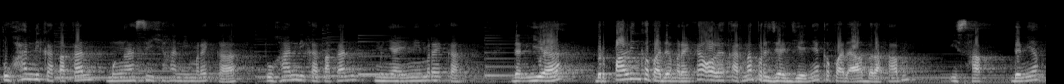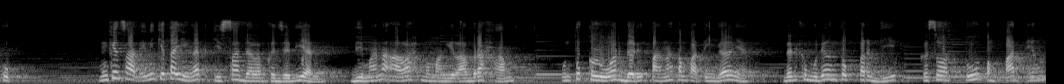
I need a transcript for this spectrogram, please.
Tuhan dikatakan mengasihani mereka, Tuhan dikatakan menyayangi mereka. Dan ia berpaling kepada mereka oleh karena perjanjiannya kepada Abraham, Ishak, dan Yakub. Mungkin saat ini kita ingat kisah dalam kejadian di mana Allah memanggil Abraham untuk keluar dari tanah tempat tinggalnya dan kemudian untuk pergi ke suatu tempat yang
